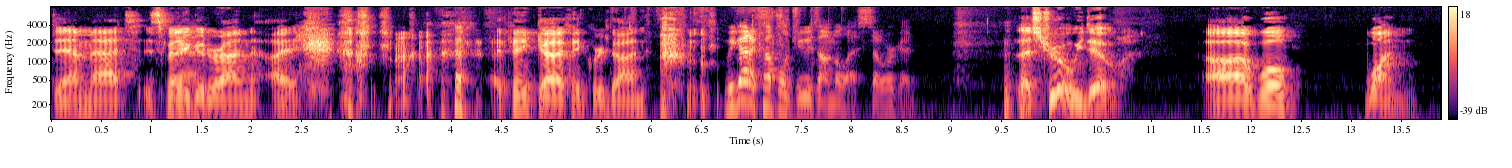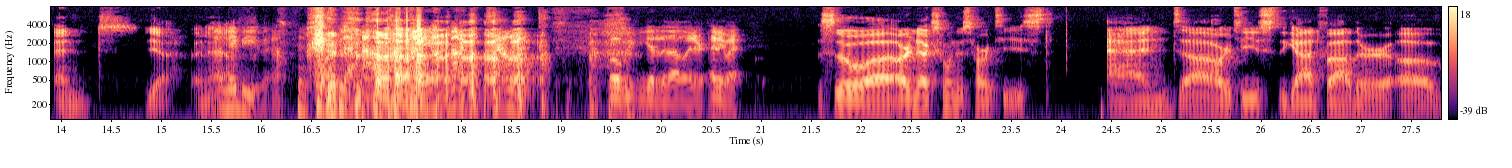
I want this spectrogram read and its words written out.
Damn, Matt, it's been a good run. I, I think uh, I think we're done. we got a couple Jews on the list, so we're good. That's true. We do. Uh, well, one and yeah, Uh, maybe uh, one and a half. I don't count it, but we can get into that later. Anyway, So uh, our next one is Heartiste, and uh, Heartiste, the Godfather of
